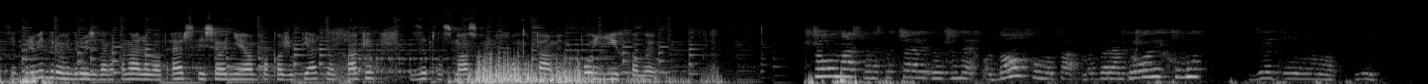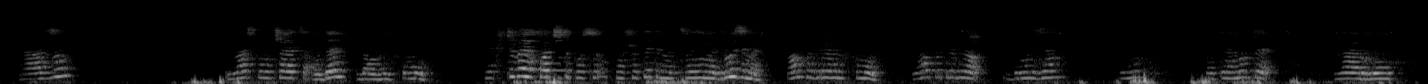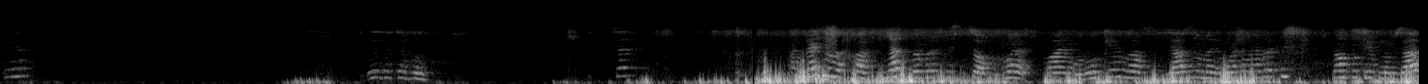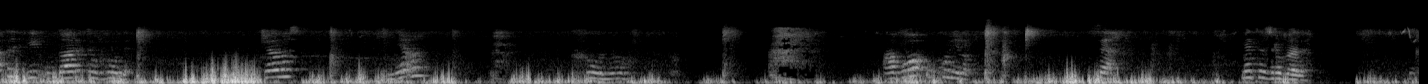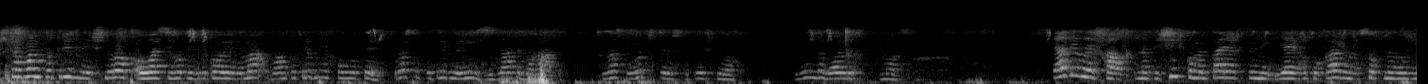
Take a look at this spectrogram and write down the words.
Всім привіт, дорогі друзі! Ви на каналі Латерський. Сьогодні я вам покажу 5 лайфхаків з пластмасовими хомутами. Поїхали! Якщо у нас не вистачає довжини одного хомута, ми беремо другий хомут, з'єднуємо їх разом. І у нас виходить один довгий хомут. Якщо ви хочете пошутити над своїми друзями, вам потрібен хомут. Його потрібно друзям натягнути на руки затягнути. Все. А третій лайфхак, як вибратися з цього? Ми маємо руки, у нас зв'язані, ми не можемо вибратись. Нам потрібно взяти і ударити в груди. Получилось? Ні. Ху, не можу. Або у коліно. Все. Ми це зробили. Якщо вам потрібний шнурок, а у вас його під рукою нема, вам потрібний хомути. Просто потрібно їх з'єднати багато. У нас вийде ось такий шнурок. Він доволі моцний. П'ятий лайфхак. Напишіть в коментарях самі, я його покажу в наступному відео.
